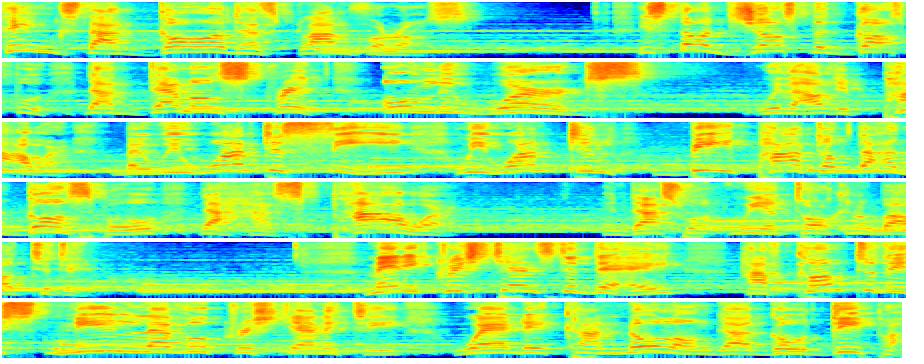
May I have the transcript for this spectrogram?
things that God has planned for us. It's not just the gospel that demonstrate only words without the power, but we want to see, we want to be part of that gospel that has power. And that's what we are talking about today. Many Christians today have come to this knee level Christianity where they can no longer go deeper.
